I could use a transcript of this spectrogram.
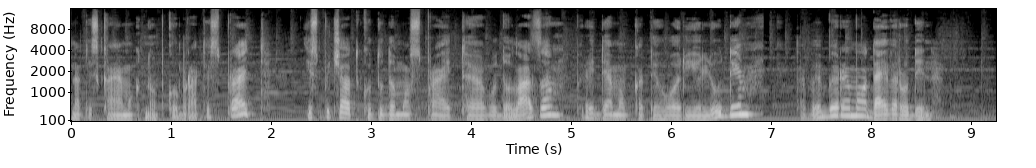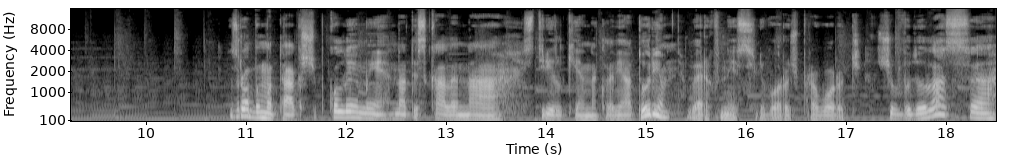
Натискаємо кнопку Обрати спрайт. І спочатку додамо спрайт водолаза, перейдемо в категорію Люди та виберемо Diver 1. Зробимо так, щоб коли ми натискали на стрілки на клавіатурі вверх-вниз, ліворуч, праворуч, щоб водолаз е,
